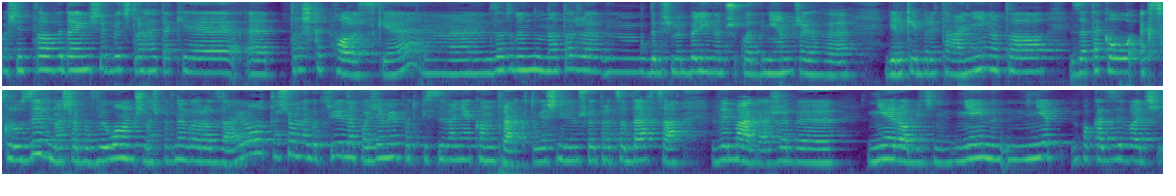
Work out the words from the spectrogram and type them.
Właśnie to wydaje mi się być trochę takie, e, troszkę polskie, e, ze względu na to, że m, mm, gdybyśmy byli na przykład w Niemczech, w Wielkiej Brytanii, no to za taką ekskluzywność albo wyłączność pewnego rodzaju to się negocjuje na poziomie podpisywania kontraktu. Jeśli na przykład pracodawca wymaga, żeby nie robić, nie, nie pokazywać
